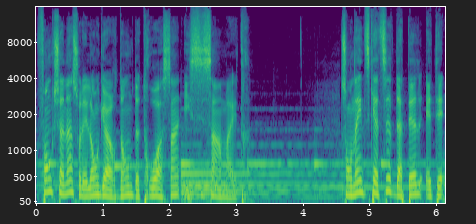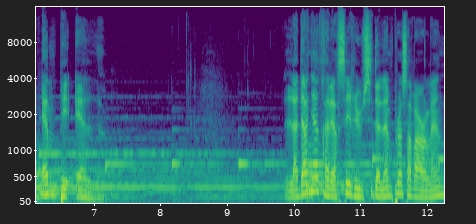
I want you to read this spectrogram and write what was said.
fonctionnant sur les longueurs d'onde de 300 et 600 mètres. Son indicatif d'appel était MPL. La dernière traversée réussie de l'Empress of Ireland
